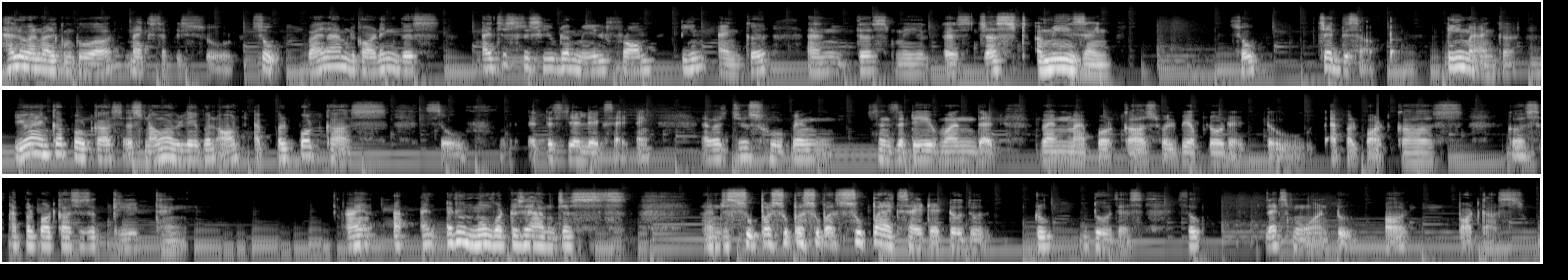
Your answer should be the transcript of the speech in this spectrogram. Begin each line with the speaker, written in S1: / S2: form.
S1: Hello and welcome to our next episode. So, while I'm recording this, I just received a mail from Team Anchor, and this mail is just amazing. So, check this out. Team Anchor, your Anchor podcast is now available on Apple Podcasts. So, it is really exciting. I was just hoping since the day one that when my podcast will be uploaded to Apple Podcasts because Apple Podcasts is a great thing. I, I I don't know what to say. I'm just I'm just super super super super excited to do to do this. So let's move on to our podcast.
